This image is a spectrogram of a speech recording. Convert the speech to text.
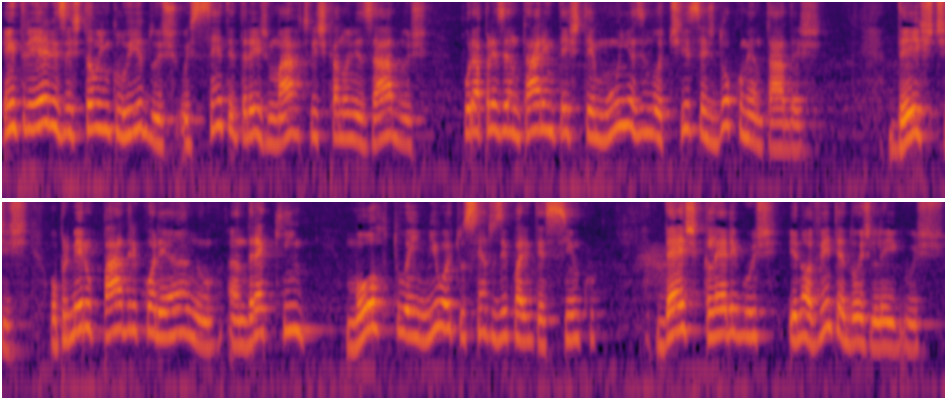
Entre eles estão incluídos os 103 mártires canonizados por apresentarem testemunhas e notícias documentadas. Destes, o primeiro padre coreano, André Kim, morto em 1845, dez clérigos e 92 leigos.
